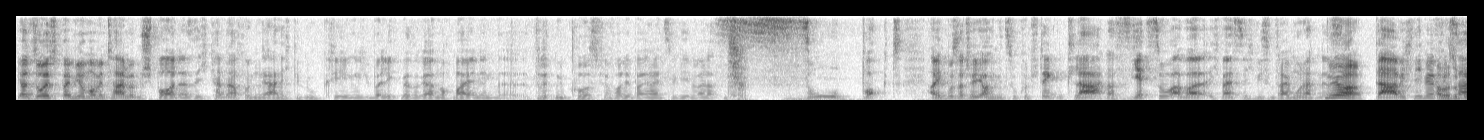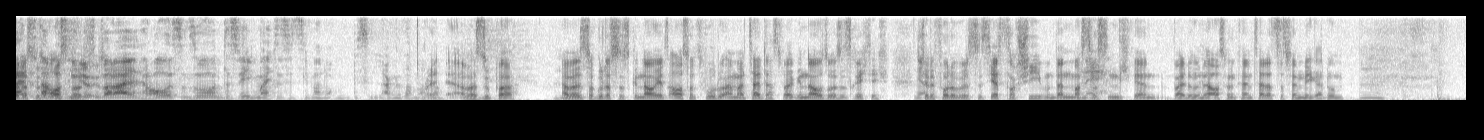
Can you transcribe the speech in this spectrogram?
Ja, und so ist es bei mir momentan mit dem Sport. Also ich kann davon gar nicht genug kriegen. Ich überlege mir sogar nochmal in den äh, dritten Kurs für Volleyball reinzugehen, weil das so bockt. Aber ich muss natürlich auch in die Zukunft denken. Klar, das ist jetzt so, aber ich weiß nicht, wie es in drei Monaten ist. Ja. Da habe ich nicht mehr viel aber super, Zeit. dass du es ausnutzt. Ich überall raus und so. Und deswegen mache ich das jetzt lieber noch ein bisschen langsamer. Ne? Aber super. Mhm. Aber es ist doch gut, dass du es genau jetzt ausnutzt, wo du einmal Zeit hast, weil genau so ist es richtig. Ja. Stell dir vor, du würdest es jetzt noch schieben und dann machst nee. du es nicht, während, weil du in der Ausbildung keine Zeit hast. Das wäre mega dumm. Mhm.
